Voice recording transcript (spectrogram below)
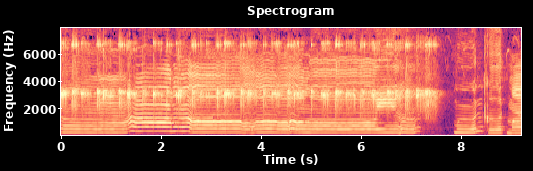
เหมือนเกิดใหม่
